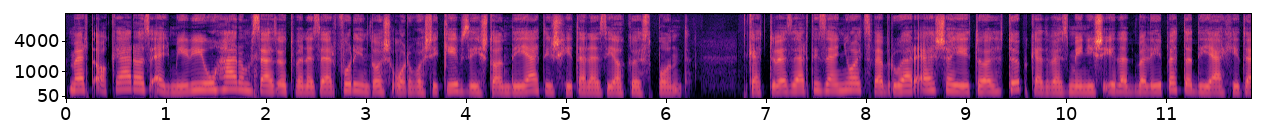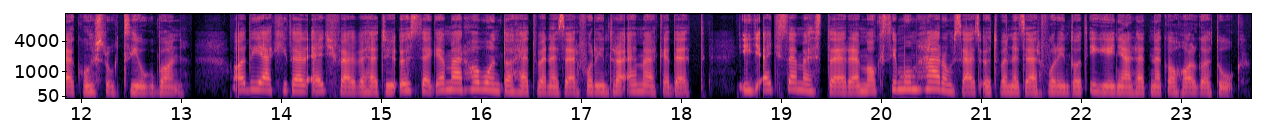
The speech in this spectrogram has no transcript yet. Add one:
mert akár az 1 millió 350 ezer forintos orvosi képzéstandíját is hitelezi a központ. 2018. február 1-től több kedvezmény is életbe lépett a diákhitel konstrukciókban. A diákhitel egy felvehető összege már havonta 70 ezer forintra emelkedett, így egy szemeszterre maximum 350 ezer forintot igényelhetnek a hallgatók.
